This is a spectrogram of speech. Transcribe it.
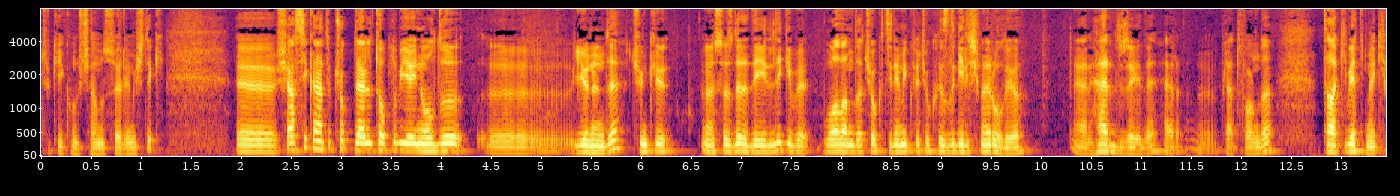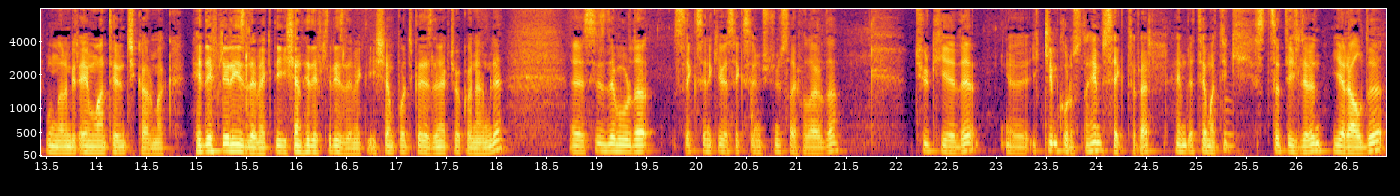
Türkiye konuşacağımızı söylemiştik. E, şahsi kanaatim çok değerli toplu bir yayın olduğu e, yönünde. Çünkü ön sözde de değildiği gibi bu alanda çok dinamik ve çok hızlı gelişmeler oluyor. Yani her düzeyde, her e, platformda takip etmek, bunların bir envanterini çıkarmak, hedefleri izlemek, değişen hedefleri izlemek, değişen politikaları izlemek çok önemli. E, siz de burada 82 ve 83. sayfalarda Türkiye'de e, iklim konusunda hem sektörel hem de tematik stratejilerin yer aldığı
